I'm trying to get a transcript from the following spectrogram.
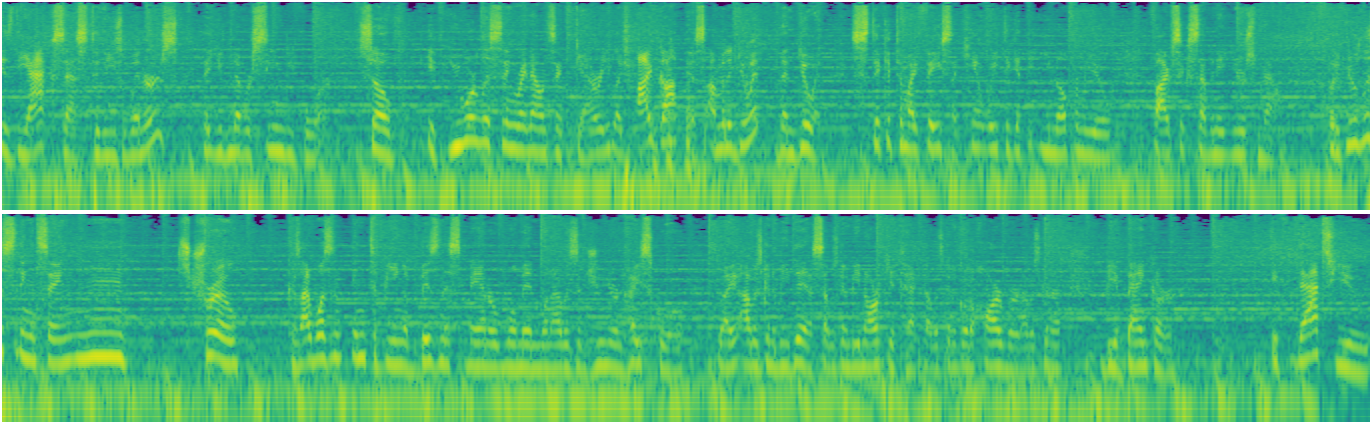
is the access to these winners that you've never seen before. So, if you are listening right now and say, Gary, like, I got this, I'm going to do it, then do it. Stick it to my face. I can't wait to get the email from you five, six, seven, eight years from now. But if you're listening and saying, mm, it's true, because I wasn't into being a businessman or woman when I was a junior in high school, right? I was going to be this, I was going to be an architect, I was going to go to Harvard, I was going to be a banker. If that's you,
